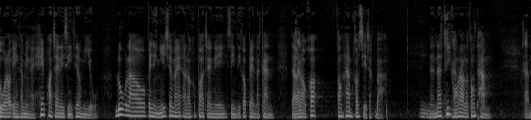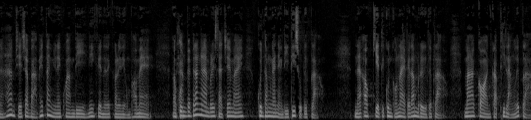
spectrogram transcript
ตัวเราเองทำยังไง ให้พอใจในสิ่งที่เรามีอยู่ ลูกเราเป็นอย่างนี้ใช่ไหมอะเราก็พอใจในสิ่งที่เขาเป็นละกัน แต่ว่าเราก็ต้องห้ามเขาเสียจากบาปอืมนะหน้าที่ของเราเราต้องทำครับนะห้ามเสียจากบาปให้ตั้งอยู่ในความดีนี่คือในกรณีของพ่อแม่เอาคุณเป็นพนักงานบริษัทใช่ไหมคุณทำงานอย่างดีที่สุดหรือเปล่านะเอาเกียรติคุณของนายไปร่ำลือหรือเปล่า มาก่อนกลับทีหลังหรือเปล่า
